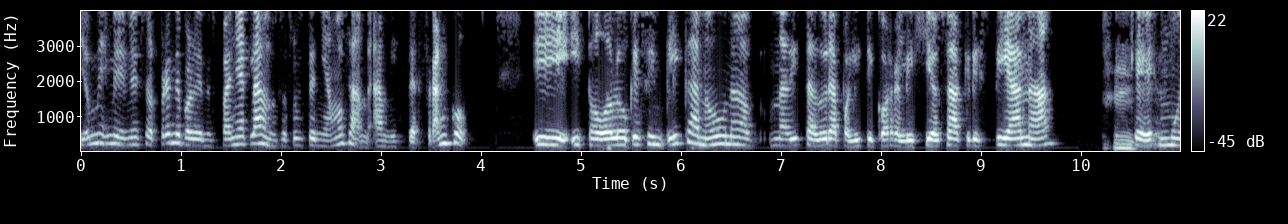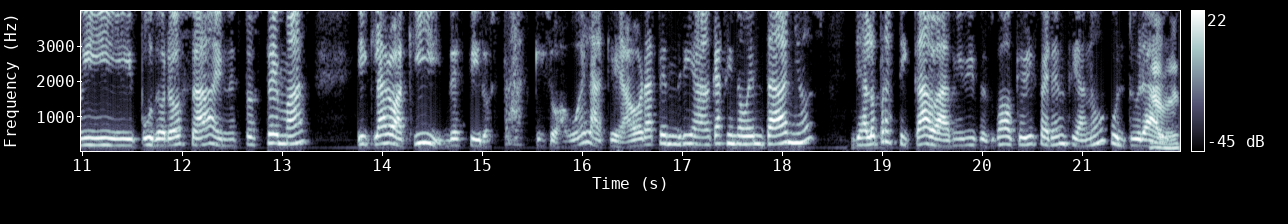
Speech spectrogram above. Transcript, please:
yo me, me, sorprende porque en España, claro, nosotros teníamos a, a Mr. Franco y, y, todo lo que eso implica, ¿no? Una, una dictadura político-religiosa cristiana que es muy pudorosa en estos temas. Y claro, aquí decir, ostras, que su abuela, que ahora tendría casi 90 años, ya lo practicaban. Y dices, wow, qué diferencia, ¿no? Cultural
